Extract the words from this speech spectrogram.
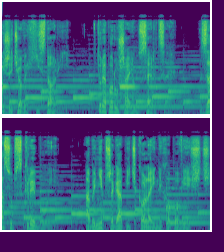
i życiowych historii, które poruszają serce. Zasubskrybuj, aby nie przegapić kolejnych opowieści.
